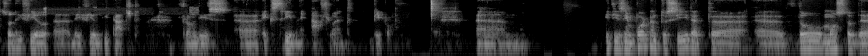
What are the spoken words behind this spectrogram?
So they feel, they feel detached from these extremely affluent people. Um, it is important to see that uh, uh, though most of the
